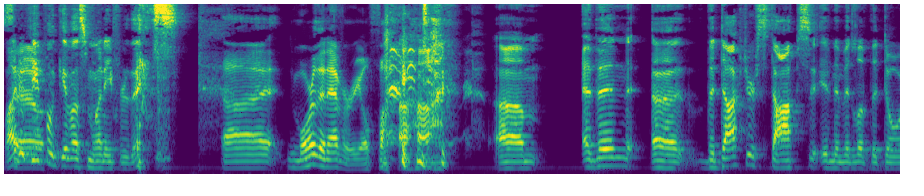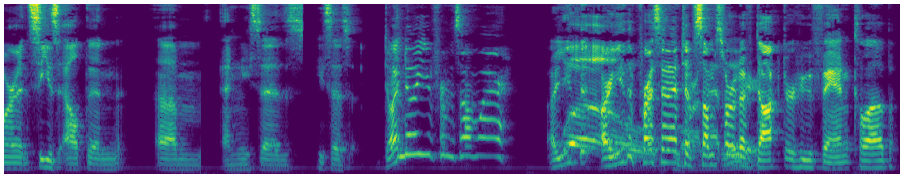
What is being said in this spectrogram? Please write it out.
Why do people give us money for this? Uh, more than ever, you'll find. Uh-huh. um, and then uh, the doctor stops in the middle of the door and sees Elton. Um, and he says, "He says, do I know you from somewhere? Are you the, are you the president of some sort later. of Doctor Who fan club?"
